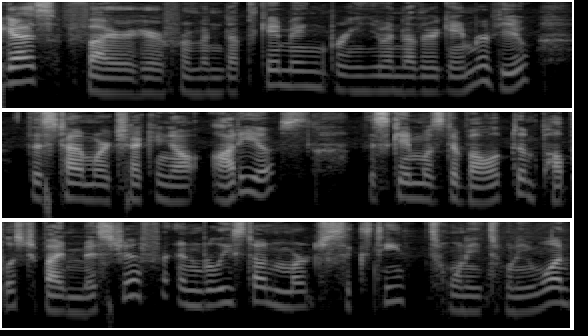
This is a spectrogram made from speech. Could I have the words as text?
guys, Fire here from In-Depth Gaming, bringing you another game review. This time we're checking out Adios. This game was developed and published by Mischief and released on March 16th, 2021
